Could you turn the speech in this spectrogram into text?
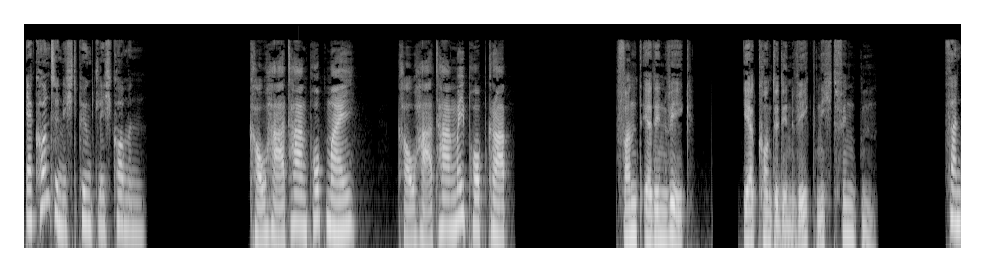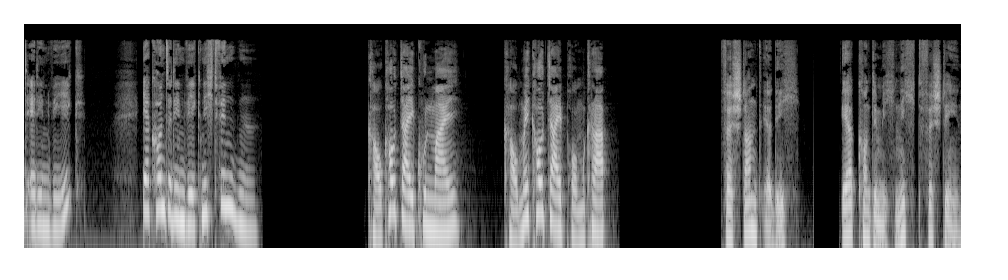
Er konnte nicht pünktlich kommen. เขาหาทางพบไหม เขาหาทางไม่พบครับ Fand er den Weg? Er konnte den Weg nicht finden. Fand er den Weg? Er konnte den Weg nicht finden. เขาเข้าใจคุณไหม เขาไม่เข้าใจผมครับ Verstand er dich? Er konnte mich nicht verstehen.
